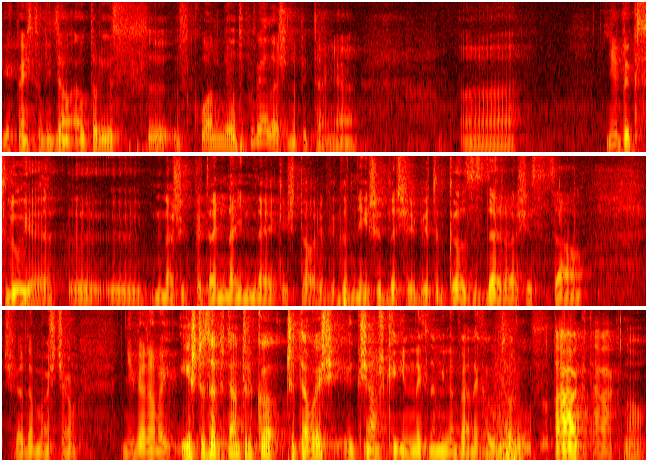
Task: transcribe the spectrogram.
Jak Państwo widzą, autor jest e, skłonny odpowiadać na pytania. Nie weksluje y, y, naszych pytań na inne jakieś tory, wygodniejsze dla siebie, tylko zderza się z całą świadomością niewiadomej. Jeszcze zapytam tylko, czytałeś książki innych nominowanych autorów? No tak, tak, no.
